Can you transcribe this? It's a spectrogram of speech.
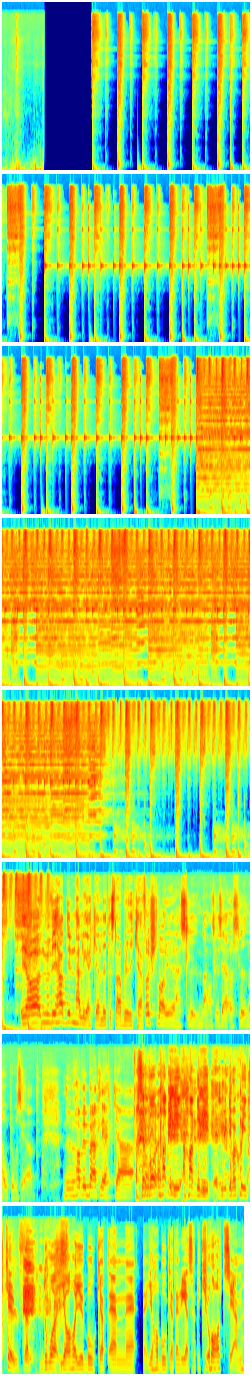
Ja, men vi hade ju den här leken, lite snabb recap. Först var det ju den här slina, man skulle säga slina oprovocerat. Nu har vi börjat leka... Sen var, hade vi, hade vi, det var skitkul för att då, jag har ju bokat en, eh, jag har bokat en resa till Kroatien.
